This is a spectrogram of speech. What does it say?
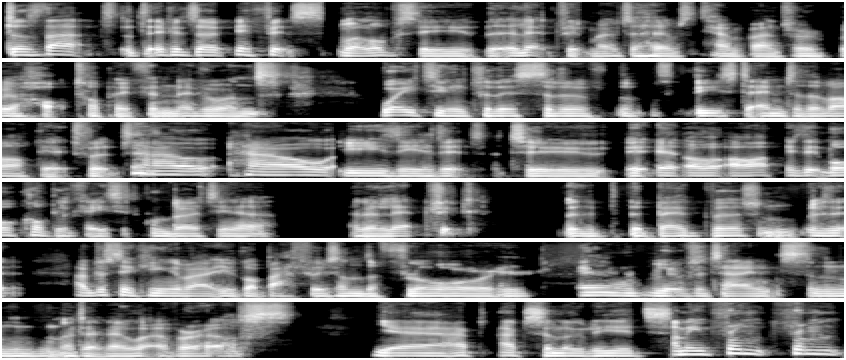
does that if it's a if it's well obviously the electric motorhomes campvans are a hot topic and everyone's waiting for this sort of these to enter the market. But how how easy is it to it, it- or, or is it more complicated converting a an electric the, the BEV version? Is it? I'm just thinking about you've got batteries on the floor and water tanks and I don't know whatever else. Yeah, ab- absolutely. It's, I mean, from, from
